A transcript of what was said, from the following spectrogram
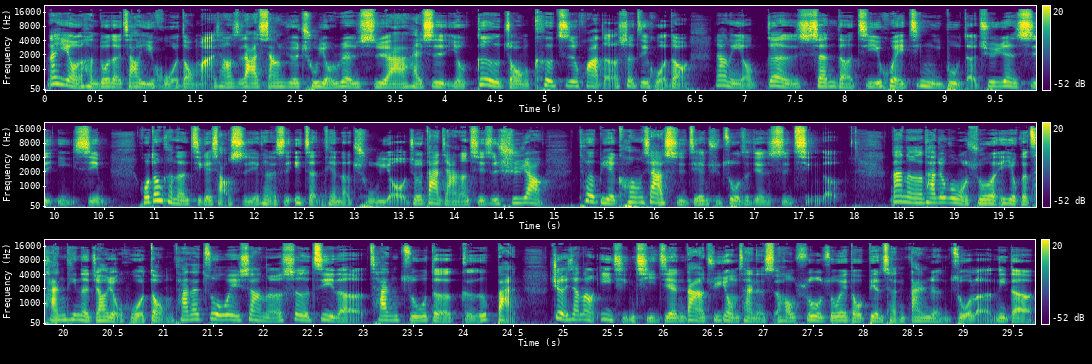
那也有很多的交易活动嘛，像是大家相约出游认识啊，还是有各种客制化的设计活动，让你有更深的机会进一步的去认识异性。活动可能几个小时，也可能是一整天的出游，就大家呢其实需要特别空下时间去做这件事情的。那呢，他就跟我说，有个餐厅的交友活动，他在座位上呢设计了餐桌的隔板，就很像那种疫情期间大家去用餐的时候，所有座位都变成单人座了，你的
